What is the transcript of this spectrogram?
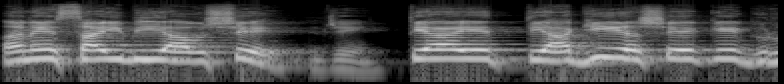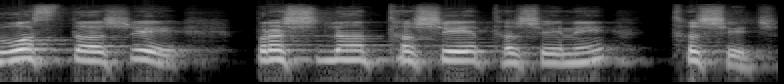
અને સાહેબી આવશે. ત્યાં એ ત્યાગી હશે કે ગૃહસ્થ હશે? પ્રશ્ન થશે થશે ને થશે જ.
